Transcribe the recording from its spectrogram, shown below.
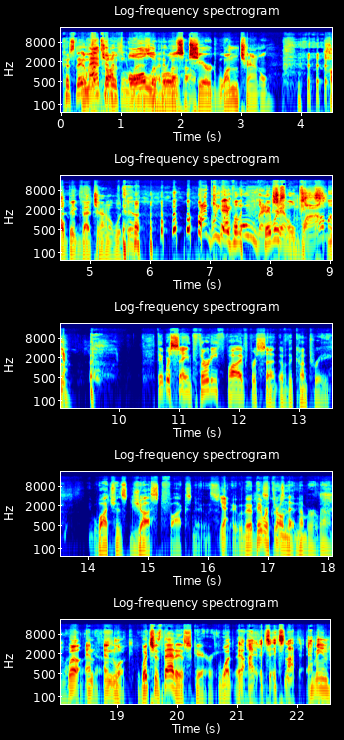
Because they Imagine if all liberals how- shared one channel. how big that channel would be? I believe Okay, I well, own that they were- channel, Bob. They were saying 35% of the country watches just Fox News. Yeah. They, were- they were throwing that number around last Well, night, and yes. and look, which is that is scary. what I, it's it's not. I mean,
